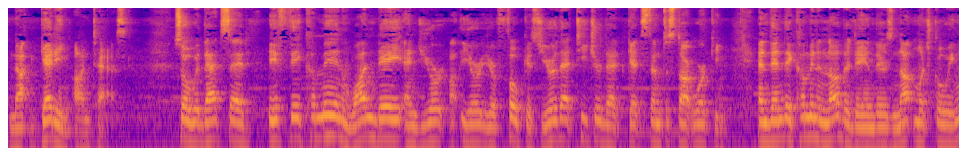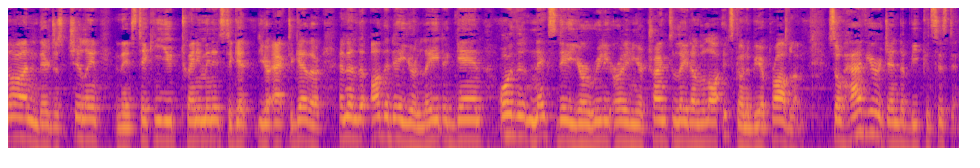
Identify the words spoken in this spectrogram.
not getting on task. So with that said, if they come in one day and you're you're you're focused, you're that teacher that gets them to start working, and then they come in another day and there's not much going on and they're just chilling and then it's taking you 20 minutes to get your act together, and then the other day you're late again, or the next day you're really early and you're trying to lay down the law, it's going to be a problem. So have your agenda be consistent.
